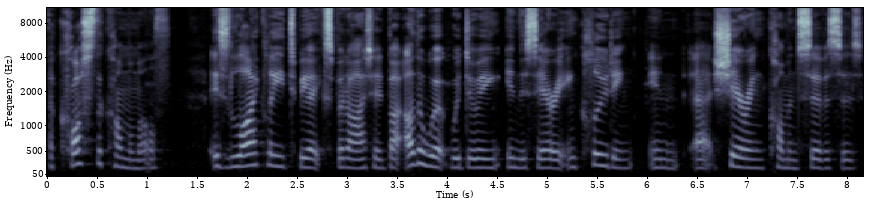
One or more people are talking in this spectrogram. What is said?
across the Commonwealth is likely to be expedited by other work we're doing in this area, including in uh, sharing common services.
